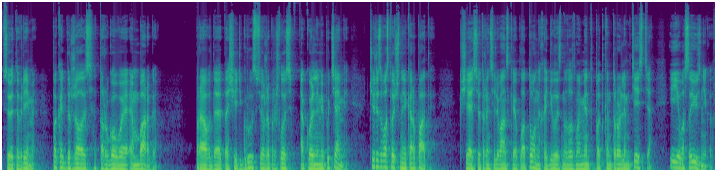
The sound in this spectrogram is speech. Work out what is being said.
все это время, пока держалась торговая эмбарго. Правда, тащить груз все же пришлось окольными путями, через Восточные Карпаты. К счастью, Трансильванское плато находилось на тот момент под контролем тестя и его союзников,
